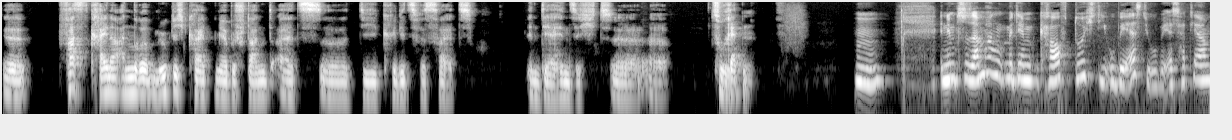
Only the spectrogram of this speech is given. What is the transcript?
äh, fast keine andere Möglichkeit mehr bestand, als äh, die Credit Suisse halt in der Hinsicht äh, äh zu retten. Hm. In dem Zusammenhang mit dem Kauf durch die UBS, die UBS hat ja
